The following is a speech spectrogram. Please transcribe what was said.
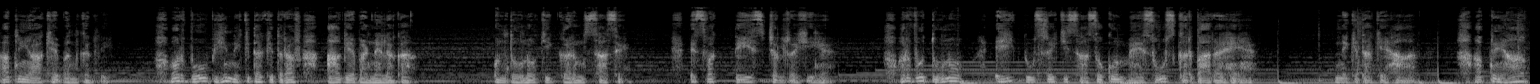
अपनी आँखें बंद कर ली और वो भी निकिता की तरफ़ आगे बढ़ने लगा। उन दोनों की गर्म साँसें इस वक्त तेज चल रही है और वो दोनों एक दूसरे की सांसों को महसूस कर पा रहे हैं। निकिता के हाथ अपने आप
